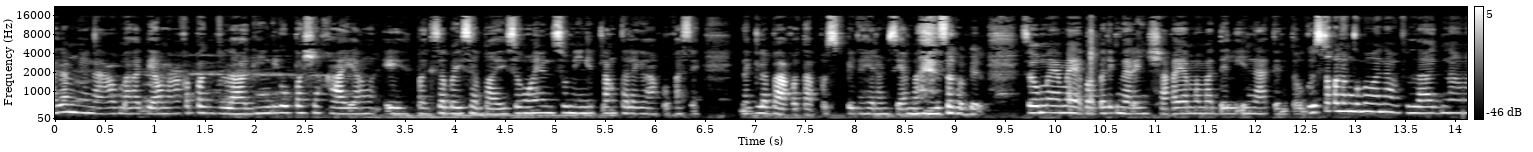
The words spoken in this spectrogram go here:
alam niyo na kung bakit di ako nakakapag-vlog. Hindi ko pa siya kayang eh, pagsabay-sabay. So ngayon, sumingit lang talaga ako kasi naglaba ako tapos pinahiram si Amaya sa kabil. So maya-maya, babalik na rin siya. Kaya mamadaliin natin to. Gusto ko lang gumawa ng vlog ng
